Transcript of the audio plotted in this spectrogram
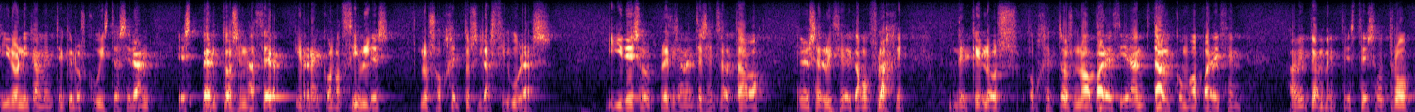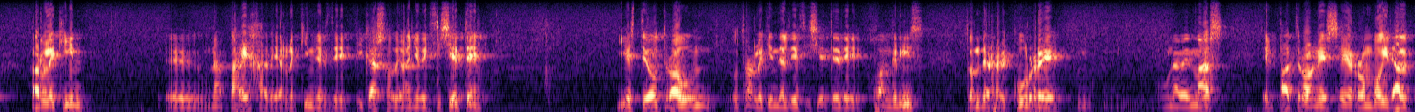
irónicamente que los cubistas eran expertos en hacer irreconocibles los objetos y las figuras. Y de eso precisamente se trataba en el servicio de camuflaje, de que los objetos no aparecieran tal como aparecen habitualmente. Este es otro Arlequín, eh, una pareja de arlequines de Picasso del año 17, y este otro aún, otro arlequín del 17 de Juan Gris, donde recurre una vez más el patrón ese romboidal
